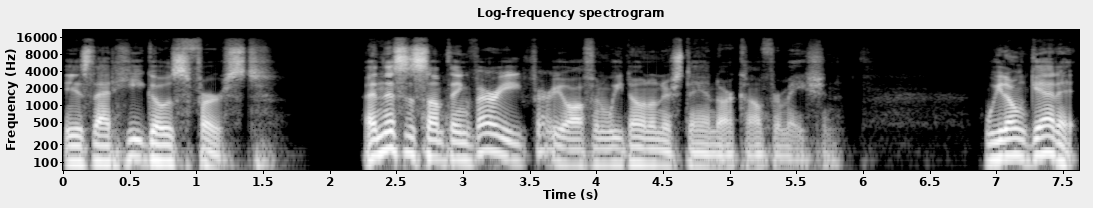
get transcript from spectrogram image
is that he goes first. And this is something very, very often we don't understand our confirmation. We don't get it.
